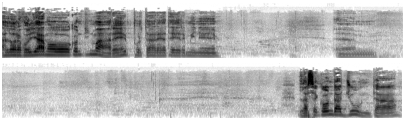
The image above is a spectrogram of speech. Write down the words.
Allora vogliamo continuare, portare a termine ehm, la seconda aggiunta,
